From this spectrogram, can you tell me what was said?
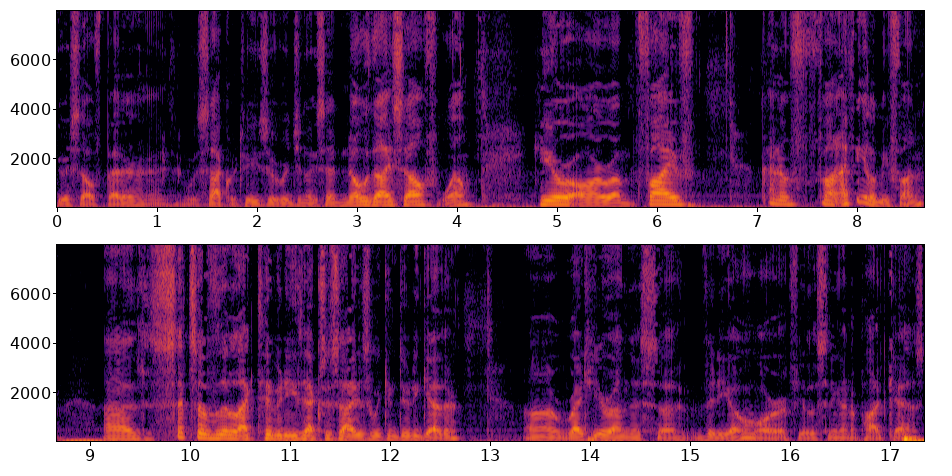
yourself better. It was Socrates who originally said, know thyself. Well, here are um, five kind of fun, I think it'll be fun, uh, sets of little activities, exercises we can do together uh, right here on this uh, video, or if you're listening on a podcast,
